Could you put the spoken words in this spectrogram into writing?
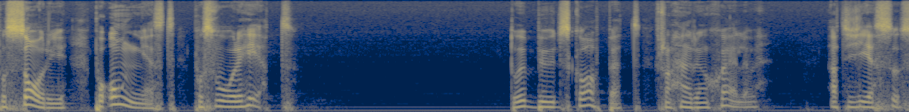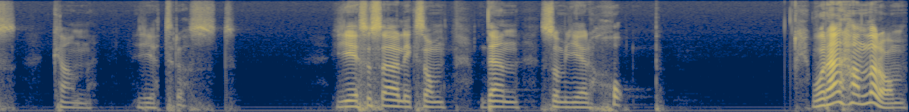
på sorg, på ångest, på svårighet. Då är budskapet från Herren själv att Jesus kan ge tröst. Jesus är liksom den som ger hopp vad det här handlar om,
